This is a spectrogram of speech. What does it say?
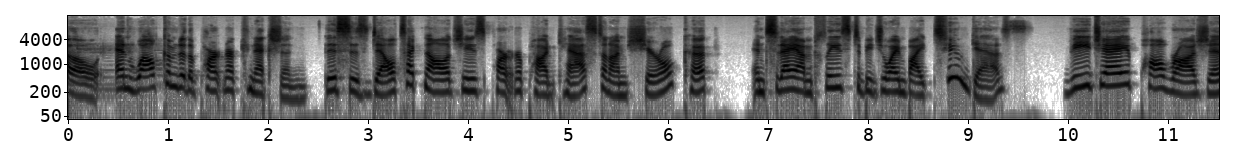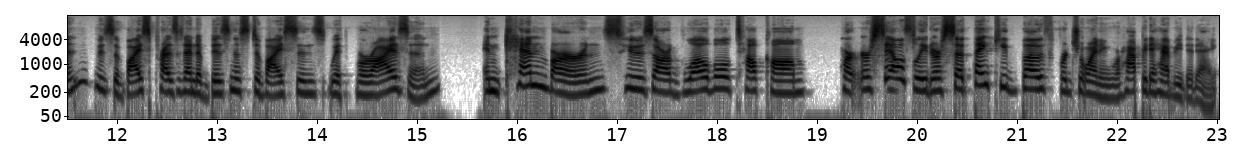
Hello, and welcome to the Partner Connection. This is Dell Technologies Partner Podcast, and I'm Cheryl Cook. And today I'm pleased to be joined by two guests Vijay Paulrajan, who's the Vice President of Business Devices with Verizon, and Ken Byrnes, who's our Global Telecom Partner Sales Leader. So thank you both for joining. We're happy to have you today.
